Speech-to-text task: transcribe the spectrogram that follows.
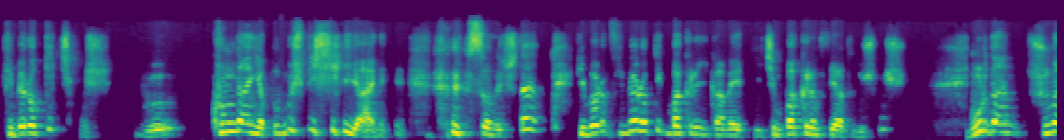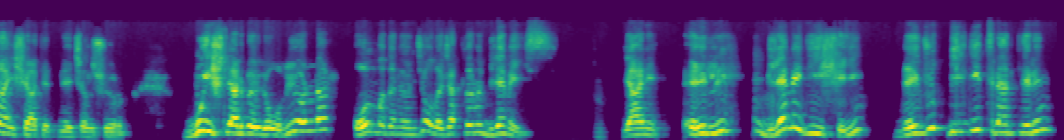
fiber optik çıkmış. Bu kumdan yapılmış bir şey yani sonuçta. Fiber, fiber optik bakırı ikame ettiği için bakırın fiyatı düşmüş. Buradan şuna işaret etmeye çalışıyorum. Bu işler böyle oluyorlar. Olmadan önce olacaklarını bilemeyiz. Yani Ehrlich bilemediği şeyin mevcut bildiği trendlerin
